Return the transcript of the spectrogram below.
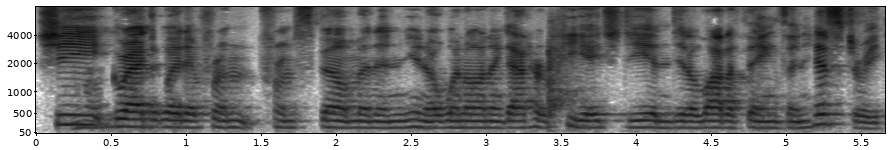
She mm-hmm. graduated from from Spelman and you know went on and got her PhD and did a lot of things in history.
